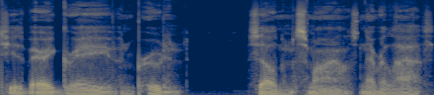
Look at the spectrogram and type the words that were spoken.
She is very grave and prudent seldom smiles, never laughs,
